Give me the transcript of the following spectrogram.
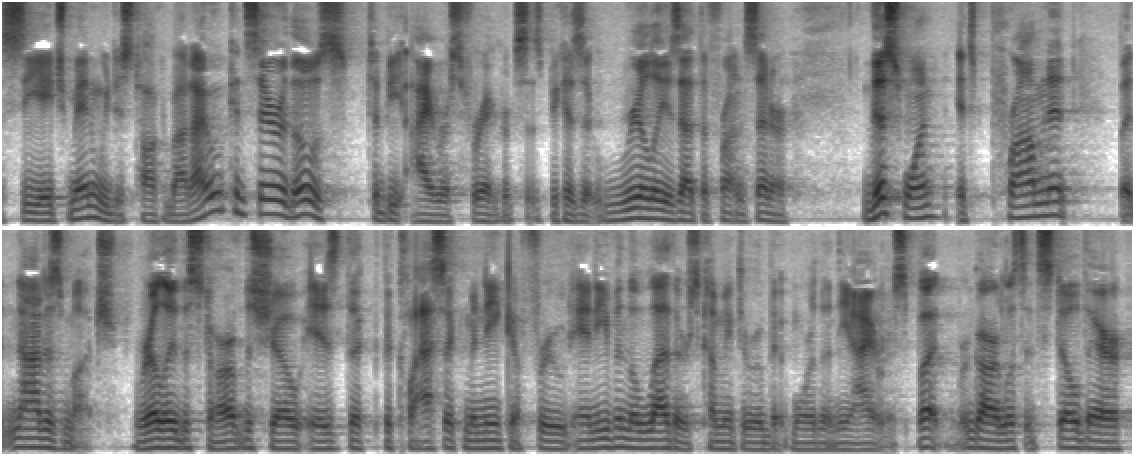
the CH Men we just talked about, I would consider those to be iris fragrances because it really is at the front and center. This one, it's prominent, but not as much. Really, the star of the show is the, the classic Maninka fruit, and even the leather's coming through a bit more than the iris. But regardless, it's still there,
